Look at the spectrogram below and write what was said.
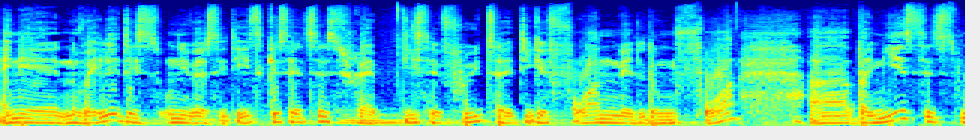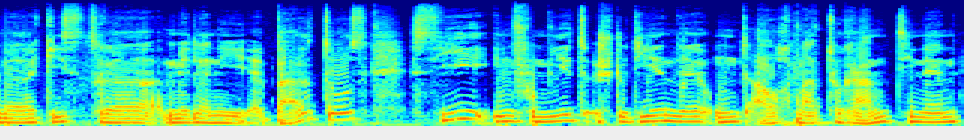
Eine Novelle des Universitätsgesetzes schreibt diese frühzeitige Voranmeldung vor. Äh, bei mir ist jetzt Magistra Melanie Bartos. Sie informiert Studierende und auch Maturantinnen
